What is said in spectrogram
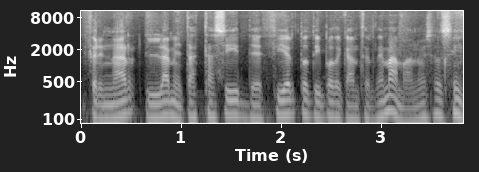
frenar la metástasis de cierto tipo de cáncer de mama, ¿no es así?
